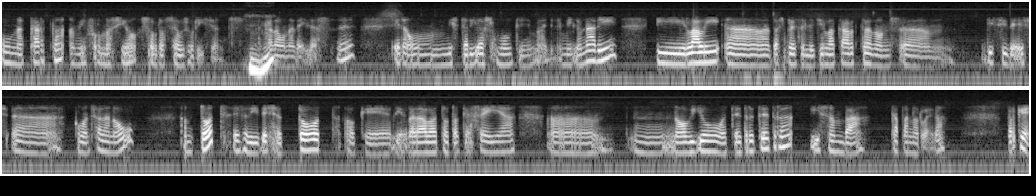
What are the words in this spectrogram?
una carta amb informació sobre els seus orígens, mm Mhm. -hmm. cada una d'elles. Eh? Era un misteriós multimilionari i l'Ali, eh, després de llegir la carta, doncs, eh, decideix eh, començar de nou amb tot, és a dir, deixa tot el que li agradava, tot el que feia, eh, nòvio, etc etc i se'n va cap a Noruega Per què?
